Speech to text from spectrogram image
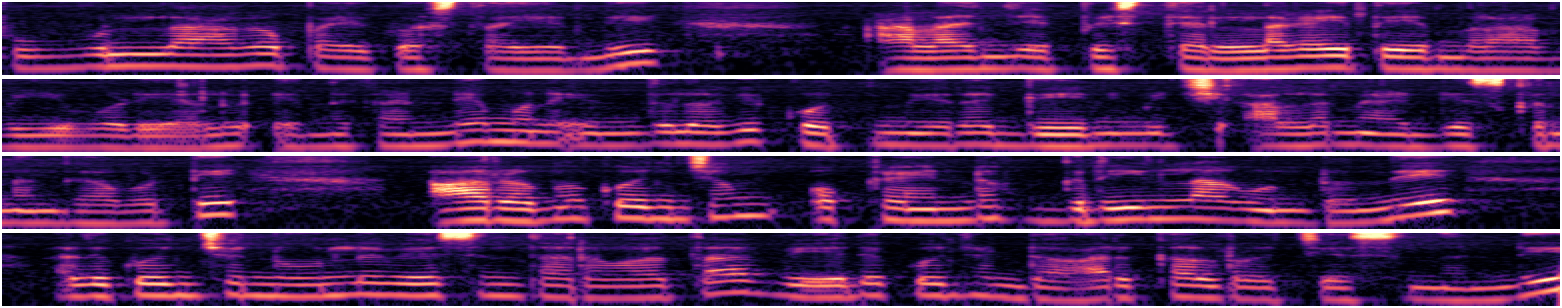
పువ్వుల్లాగా పైకి వస్తాయండి అలా అని చెప్పేసి తెల్లగా అయితే ఏం రావు ఈ వడియాలు. ఎందుకంటే మనం ఇందులోకి కొత్తిమీర గ్రీన్ మిర్చి అల్లం యాడ్ చేసుకున్నాం కాబట్టి ఆ రంగు కొంచెం ఒక కైండ్ ఆఫ్ గ్రీన్ లాగా ఉంటుంది. అది కొంచెం నూనెలో వేసిన తర్వాత వేరే కొంచెం డార్క్ కలర్ వచ్చేసిందండి.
